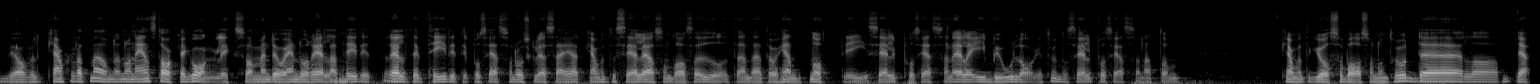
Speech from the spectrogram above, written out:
vi har väl kanske varit med om det någon enstaka gång liksom, men då ändå relativt, relativt tidigt i processen. Då skulle jag säga att kanske inte säljare som drar sig ur utan att det har hänt något i säljprocessen eller i bolaget under säljprocessen. Att de kanske inte går så bra som de trodde eller ja,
